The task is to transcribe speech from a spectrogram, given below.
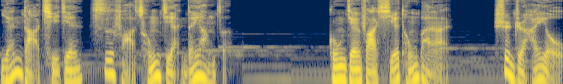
严打期间司法从简的样子。公检法协同办案，甚至还有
